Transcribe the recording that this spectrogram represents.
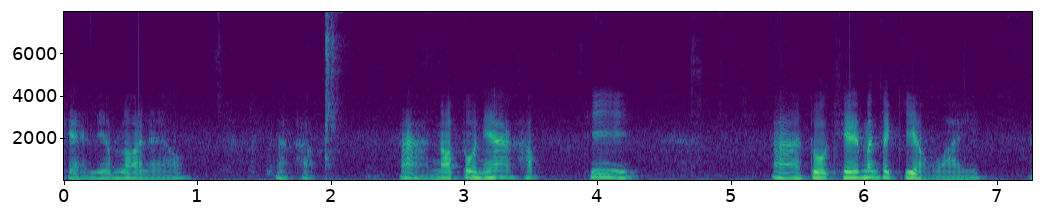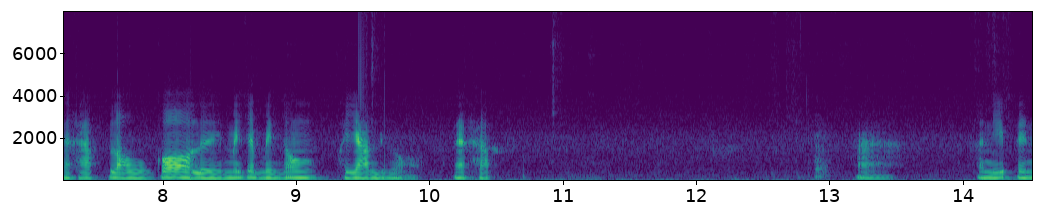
แกะเรียบร้อยแล้วนะครับ อ่าน็อตตัวนี้ครับที่ตัวเคสมันจะเกี่ยวไว้นะครับ เราก็เลยไม่จำเป็นต้องพยายามดึงออก นะครับอ่าอันนี้เป็น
